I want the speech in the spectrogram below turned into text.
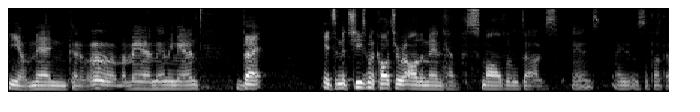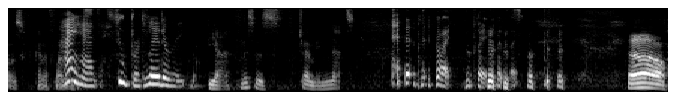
you know, men kind of, oh, I'm a man, manly man. But it's a machismo culture where all the men have small little dogs. And I also thought that was kind of funny. My hands are super glittery. Yeah, this is driving me nuts. Right, play with it. so good. Oh.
